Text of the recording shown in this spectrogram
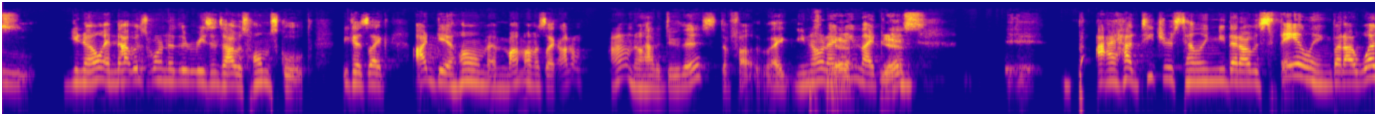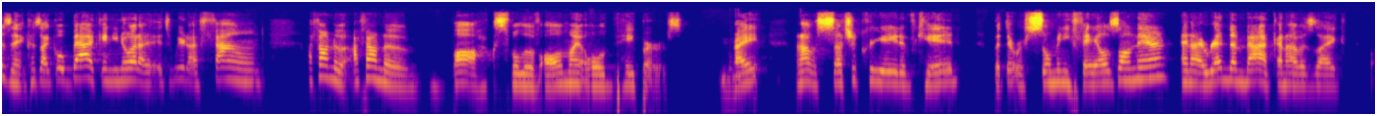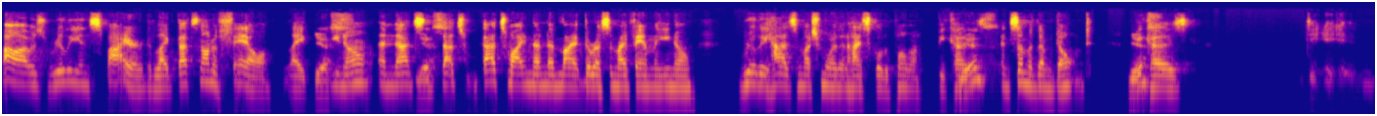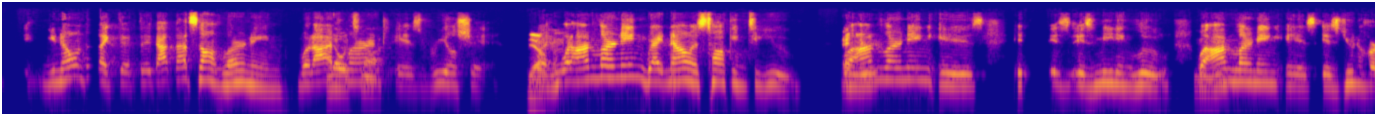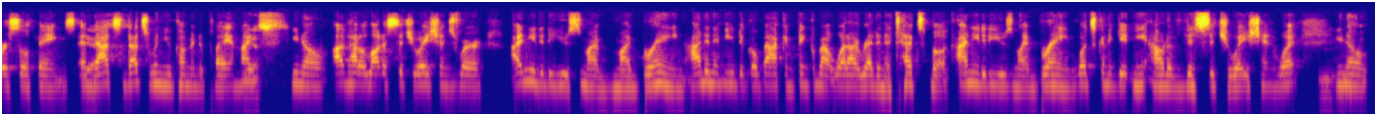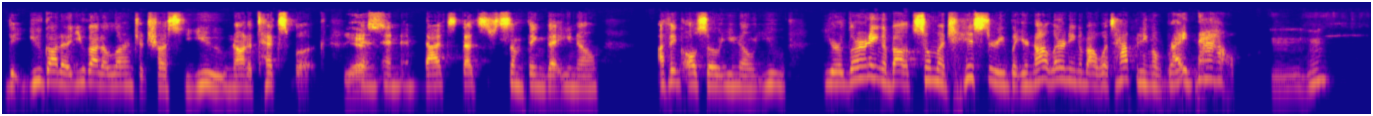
you know, and that was one of the reasons I was homeschooled because like I'd get home and my mom was like, I don't, I don't know how to do this. The fuck, like, you know what yeah. I mean? Like, yes. I had teachers telling me that I was failing, but I wasn't because I go back and you know what? I, it's weird. I found, I found a, I found a box full of all my old papers, mm-hmm. right? And I was such a creative kid, but there were so many fails on there, and I read them back, and I was like, wow, I was really inspired. Like that's not a fail, like yes. you know, and that's yes. that's that's why none of my the rest of my family, you know, really has much more than a high school diploma because, yes. and some of them don't because you know like that that that's not learning. What i've no, learned is real shit. Yeah. What, mm-hmm. what, i'm learning right now is talking to you what i'm learning is it, is is meeting Lou. What mm-hmm. I'm learning is is universal things, and yes. that's that's when you come into play. And like yes. you know, I've had a lot of situations where I needed to use my my brain. I didn't need to go back and think about what I read in a textbook. I needed to use my brain. What's going to get me out of this situation? What mm-hmm. you know, that you gotta you gotta learn to trust you, not a textbook. Yes, and, and and that's that's something that you know. I think also you know you you're learning about so much history, but you're not learning about what's happening right now. Mm-hmm.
